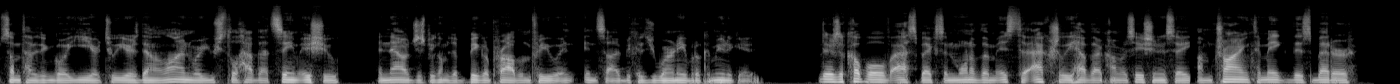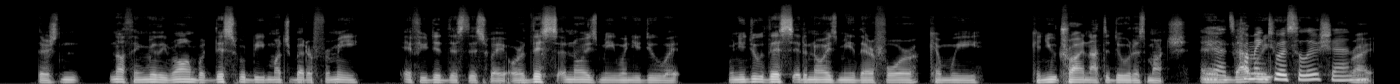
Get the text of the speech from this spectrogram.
sometimes you can go a year, two years down the line where you still have that same issue, and now it just becomes a bigger problem for you in, inside because you weren't able to communicate it. There's a couple of aspects, and one of them is to actually have that conversation and say, I'm trying to make this better. There's n- nothing really wrong, but this would be much better for me if you did this this way, or this annoys me when you do it. When you do this, it annoys me. Therefore, can we, can you try not to do it as much? And yeah, it's coming re- to a solution. Right.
